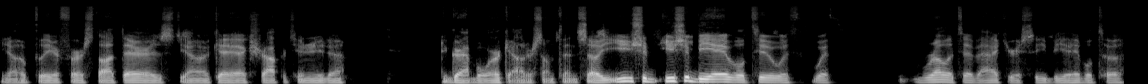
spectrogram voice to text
you know hopefully your first thought there is you know okay extra opportunity to to grab a workout or something so you should you should be able to with with relative accuracy be able to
